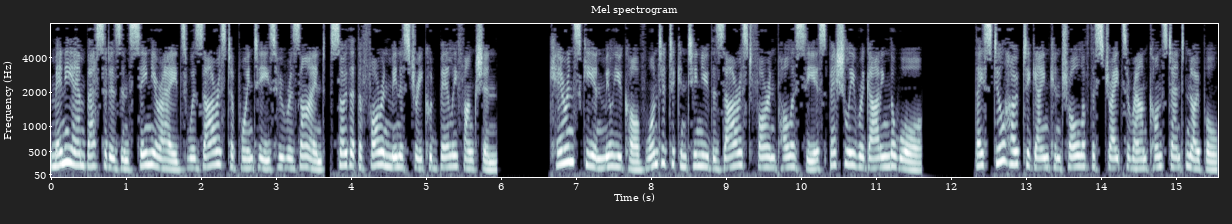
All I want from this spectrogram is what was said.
Many ambassadors and senior aides were Tsarist appointees who resigned, so that the foreign ministry could barely function. Kerensky and Milyukov wanted to continue the Tsarist foreign policy especially regarding the war. They still hoped to gain control of the straits around Constantinople.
